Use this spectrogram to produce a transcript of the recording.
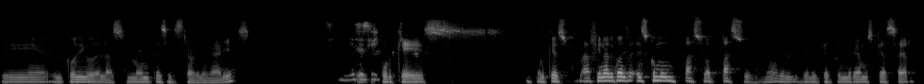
de El Código de las Mentes Extraordinarias. Sí, ese sí. Porque es, porque es, al final de es como un paso a paso ¿no? de, lo que tendríamos que hacer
